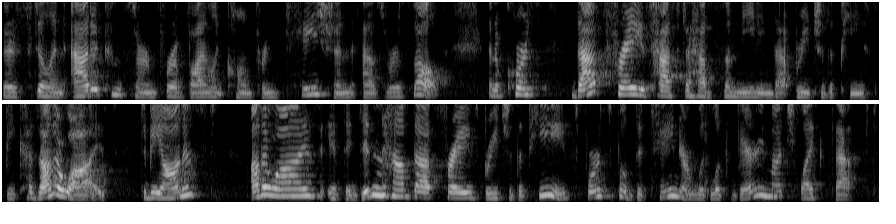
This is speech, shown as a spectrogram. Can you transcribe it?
there is still an added concern for a violent confrontation as a result. And of course, that phrase has to have some meaning, that breach of the peace, because otherwise, to be honest, otherwise, if it didn't have that phrase, breach of the peace, forcible detainer would look very much like theft.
